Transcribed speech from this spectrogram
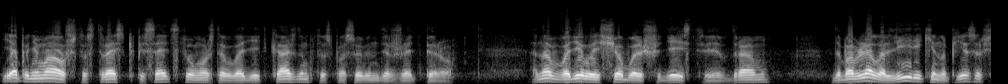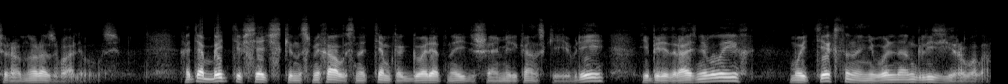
Я понимал, что страсть к писательству может овладеть каждым, кто способен держать перо. Она вводила еще больше действия в драму, добавляла лирики, но пьеса все равно разваливалась. Хотя Бетти всячески насмехалась над тем, как говорят на американские евреи, и передразнивала их, мой текст она невольно англизировала.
